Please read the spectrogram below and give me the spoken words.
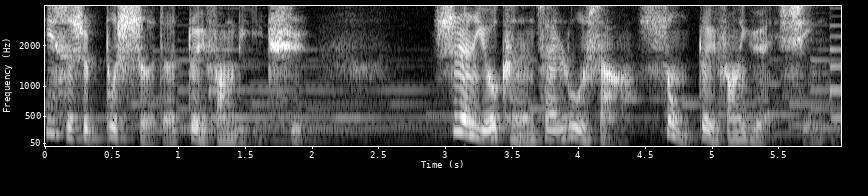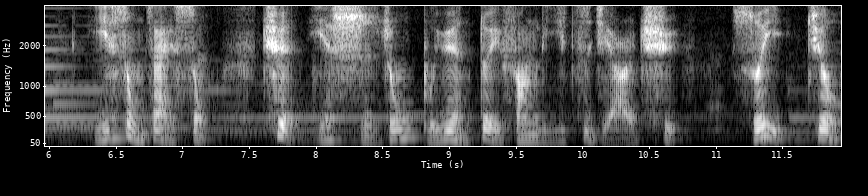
意思是不舍得对方离去。诗人有可能在路上送对方远行，一送再送，却也始终不愿对方离自己而去。所以就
